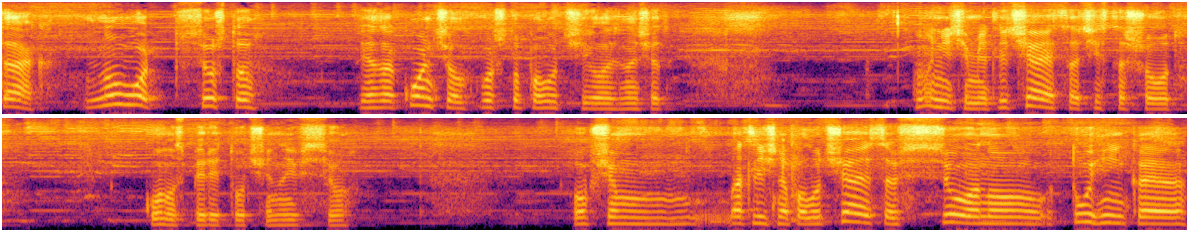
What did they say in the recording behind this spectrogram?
Так, ну вот, все, что я закончил, вот что получилось, значит. Ну, ничем не отличается, чисто что вот конус переточен и все. В общем, отлично получается. Все оно тугенькое.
